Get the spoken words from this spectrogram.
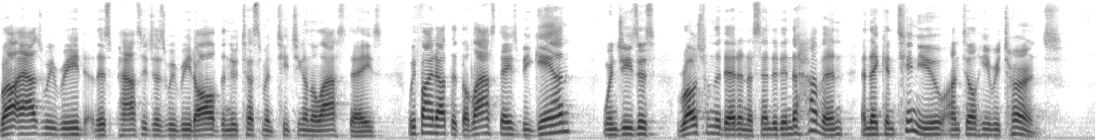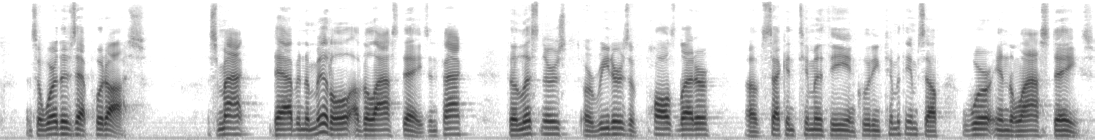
Well, as we read this passage, as we read all of the New Testament teaching on the last days, we find out that the last days began when Jesus rose from the dead and ascended into heaven, and they continue until he returns. And so, where does that put us? Smack dab in the middle of the last days. In fact, the listeners or readers of Paul's letter of 2 Timothy, including Timothy himself, were in the last days.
